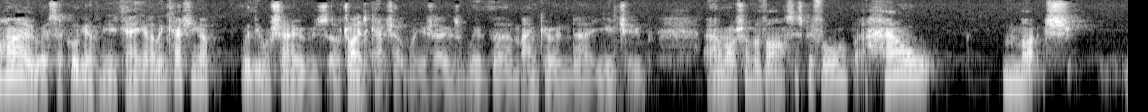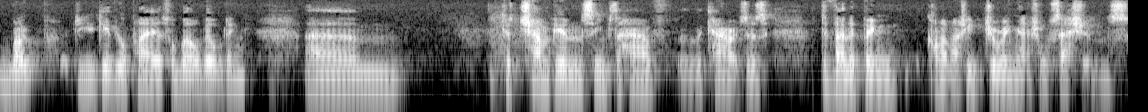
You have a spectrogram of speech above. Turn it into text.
Oh, hello, it's a call again from the UK. I've been catching up with your shows, or trying to catch up with your shows with um, Anchor and uh, YouTube. And I'm not sure if I've asked this before, but how much rope do you give your players for world building? Because um, Champion seems to have the characters developing kind of actually during the actual sessions.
